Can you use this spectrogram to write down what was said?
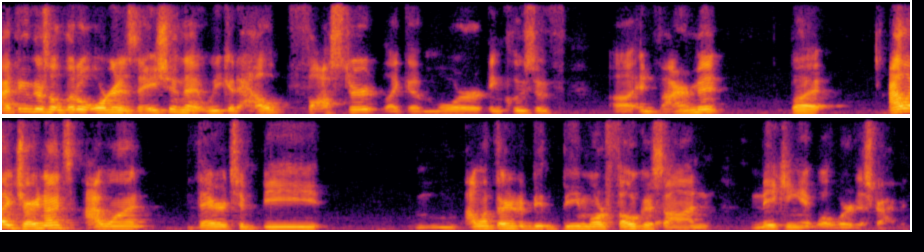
I think there's a little organization that we could help foster like a more inclusive uh, environment. But I like trade nights. I want there to be, I want there to be, be more focus on making it what we're describing.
